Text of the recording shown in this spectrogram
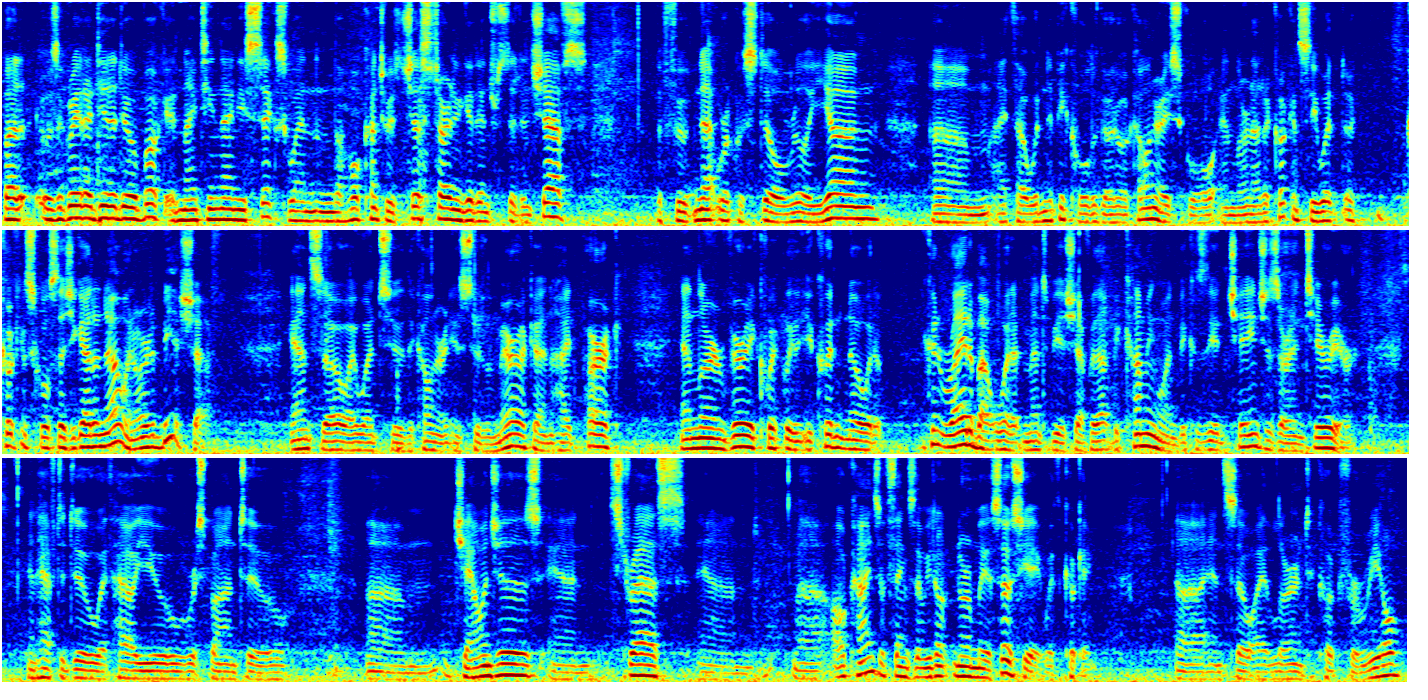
but it was a great idea to do a book in 1996 when the whole country was just starting to get interested in chefs. The Food Network was still really young. Um, I thought, wouldn't it be cool to go to a culinary school and learn how to cook and see what a cooking school says you got to know in order to be a chef? And so I went to the Culinary Institute of America in Hyde Park and learned very quickly that you couldn't know what it, you couldn't write about what it meant to be a chef without becoming one because the changes are interior and have to do with how you respond to um, challenges and stress and uh, all kinds of things that we don't normally associate with cooking. Uh, and so I learned to cook for real,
